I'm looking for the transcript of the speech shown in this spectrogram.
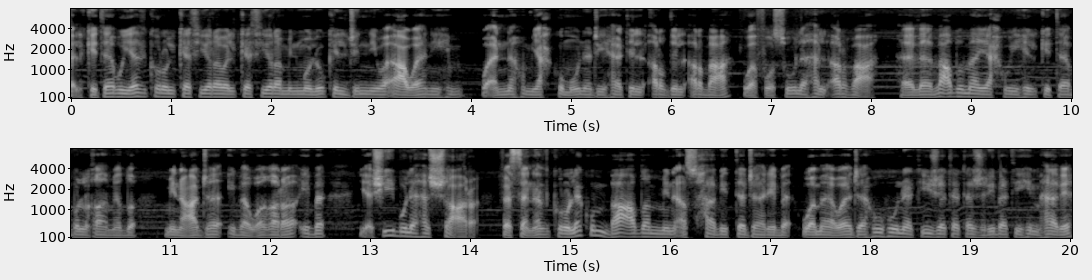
فالكتاب يذكر الكثير والكثير من ملوك الجن وأعوانهم وأنهم يحكمون جهات الأرض الأربعة وفصولها الأربعة. هذا بعض ما يحويه الكتاب الغامض من عجائب وغرائب يشيب لها الشعر. فسنذكر لكم بعضا من أصحاب التجارب وما واجهوه نتيجة تجربتهم هذه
